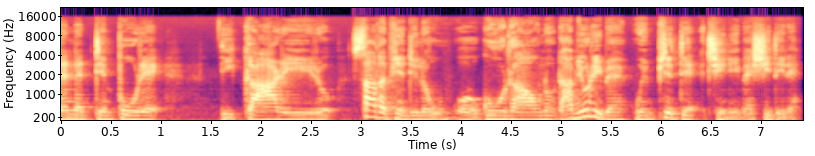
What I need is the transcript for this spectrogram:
လက်နက်တင်ပို့တဲ့ ဒီကားတွေတို့စသဖြင့်ဒီလိုဟိုဂိုဒေါင်တို့ဒါမျိုးတွေပဲဝင်ဖြစ်တဲ့အခြေအနေပဲရှိသေးတယ်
